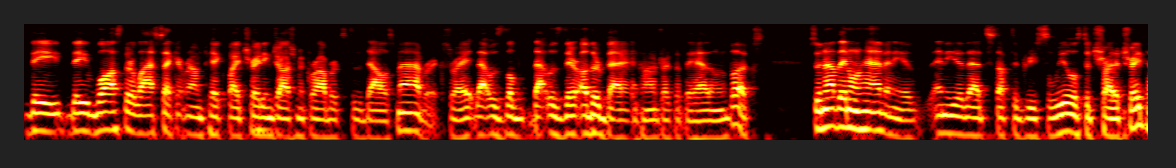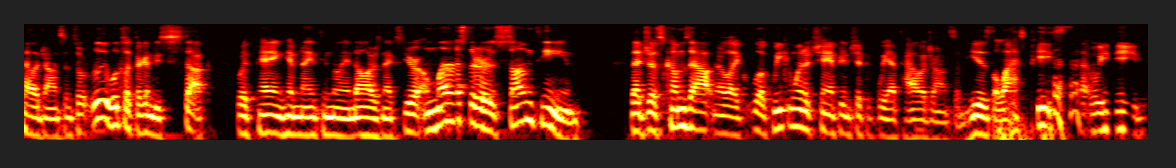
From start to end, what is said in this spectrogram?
they they lost their last second round pick by trading Josh McRoberts to the Dallas Mavericks, right? That was the that was their other bad contract that they had on the books. So now they don't have any of any of that stuff to grease the wheels to try to trade Tyler Johnson. So it really looks like they're going to be stuck with paying him 19 million dollars next year, unless there is some team that just comes out and they're like, look, we can win a championship if we have Tyler Johnson. He is the last piece that we need,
